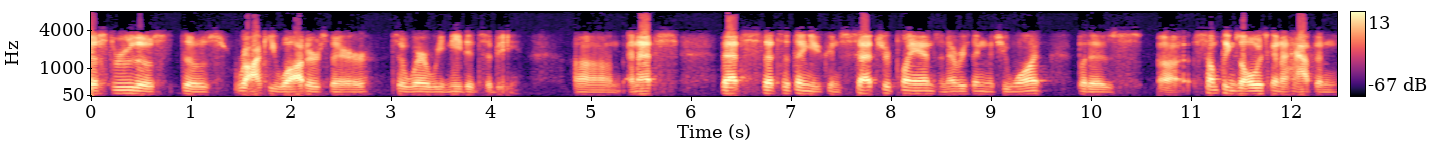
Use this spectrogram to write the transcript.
us through those those rocky waters there to where we needed to be. Um, and that's that's that's the thing. You can set your plans and everything that you want, but as uh, something's always going to happen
